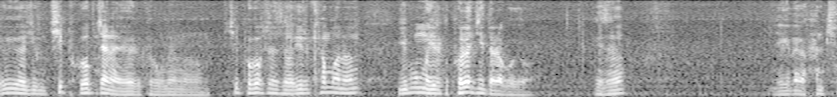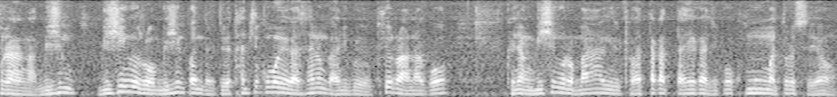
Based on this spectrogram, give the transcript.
여기가 지금 지퍼가 없잖아요 이렇게 보면은. 지퍼가 없어서 이렇게 하면은 입으면 이렇게 벌어지더라고요. 그래서 여기다가 단추를 하나 미싱 미싱으로 미싱 반대 왜 단추 구멍에 가서 하는 거 아니고요. 큐를 안 하고 그냥 미싱으로 막 이렇게 왔다 갔다 해가지고 구멍만 뚫었어요.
